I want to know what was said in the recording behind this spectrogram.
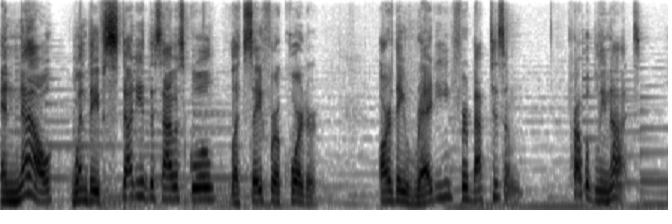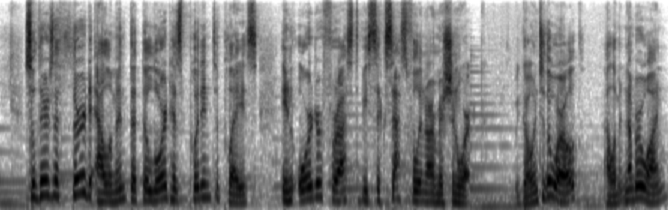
And now, when they've studied the Sabbath school, let's say for a quarter, are they ready for baptism? Probably not. So there's a third element that the Lord has put into place in order for us to be successful in our mission work. We go into the world, element number one,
